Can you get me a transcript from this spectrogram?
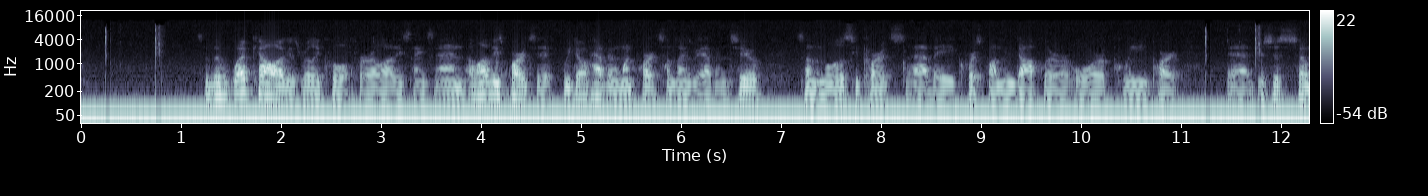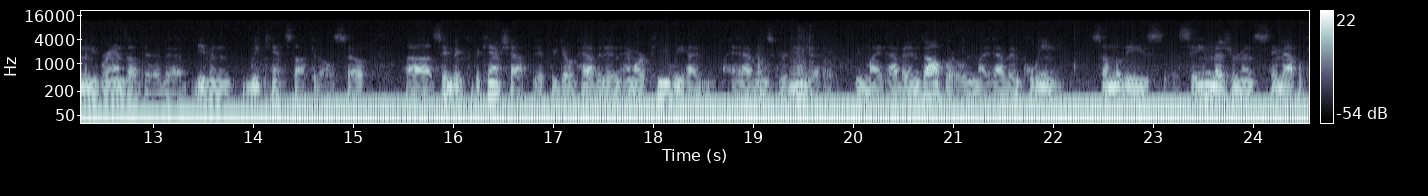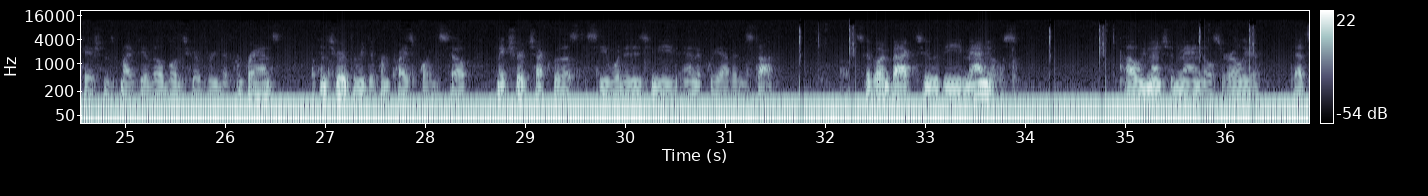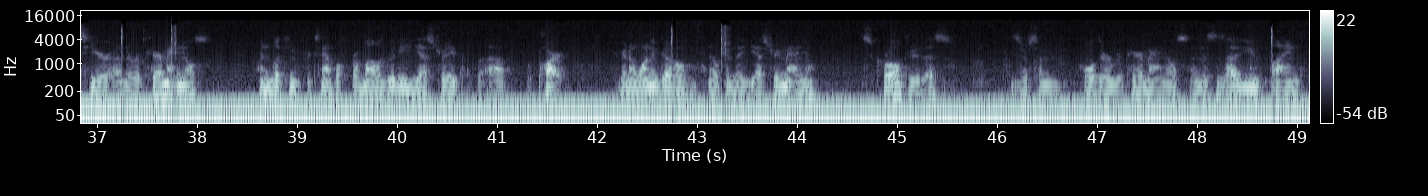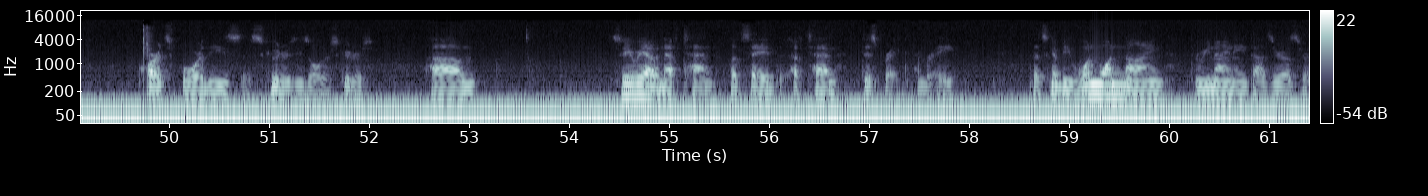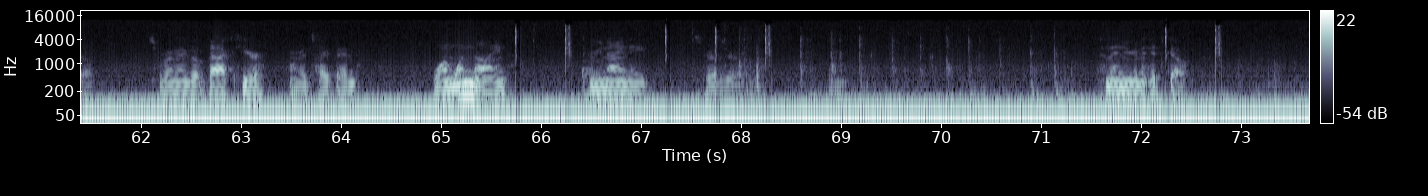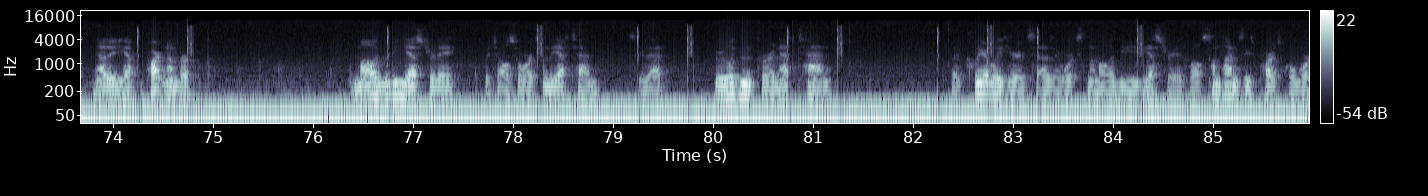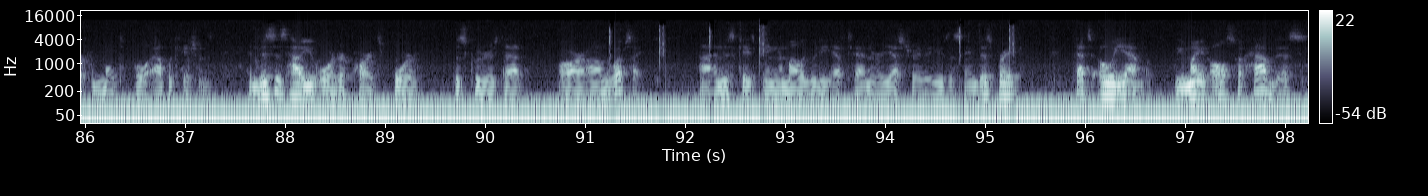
So the web catalog is really cool for a lot of these things. And a lot of these parts, if we don't have in one part, sometimes we have in two. Some of the Malossi parts have a corresponding Doppler or Polini part. Uh, there's just so many brands out there that even we can't stock it all. So uh, same thing for the camshaft. If we don't have it in MRP, we might have it in Scooter Ninja. We might have it in Doppler. We might have it in Polini. Some of these same measurements, same applications might be available in two or three different brands and two or three different price points. So make sure to check with us to see what it is you need and if we have it in stock. So going back to the manuals. Uh, we mentioned manuals earlier. That's here under repair manuals. when looking, for example, for a Malaguti yesterday uh, part, you're going to want to go and open the yesterday manual, scroll through this. These are some older repair manuals, and this is how you find parts for these scooters, these older scooters. Um, so here we have an F10. Let's say the F10 disc brake, number 8. That's going to be 119.398.00. So we're going to go back here. I'm going to type in 119.398.00. And then you're going to hit go. Now that you have the part number, Malaguti yesterday, which also works on the F10, see that? We were looking for an F10, but clearly here it says it works in the Malaguti yesterday as well. Sometimes these parts will work in multiple applications. And this is how you order parts for the scooters that are on the website. Uh, in this case being a Malaguti F10 or yesterday, they use the same disc brake. That's OEM. We might also have this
